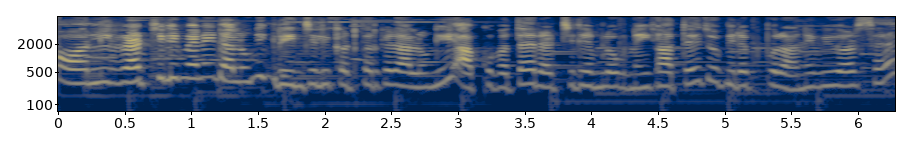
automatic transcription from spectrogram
और रेड चिली मैं नहीं डालूँगी ग्रीन चिली कट करके डालूँगी। आपको पता है रेड चिली हम लोग नहीं खाते, जो मेरे पुराने व्यूअर्स हैं।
